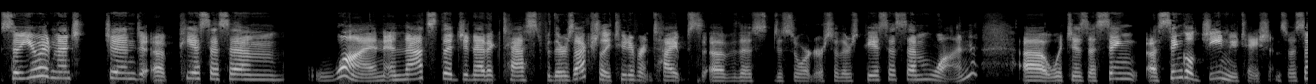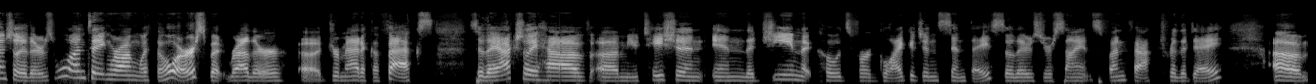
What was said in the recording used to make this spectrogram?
so you had mentioned a PSSM one, and that's the genetic test for. There's actually two different types of this disorder. So there's PSSM1, uh, which is a, sing, a single gene mutation. So essentially, there's one thing wrong with the horse, but rather uh, dramatic effects. So they actually have a mutation in the gene that codes for glycogen synthase. So there's your science fun fact for the day. Um,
